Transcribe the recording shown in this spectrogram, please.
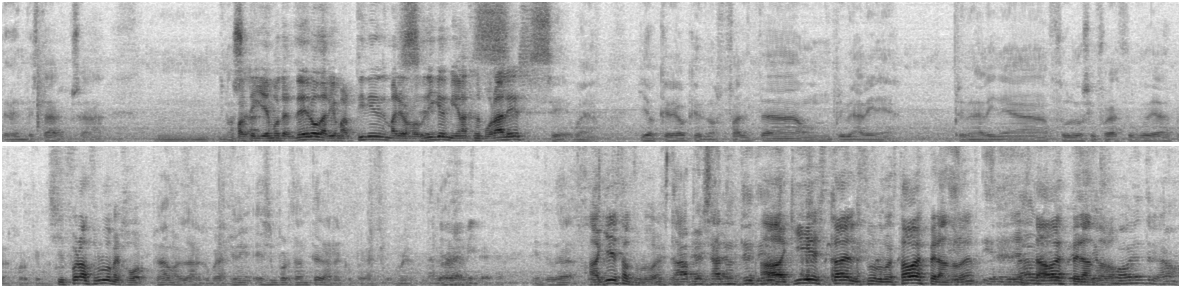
deben de estar. O sea, mm, no Aparte. Guillermo Tendero, Darío Martínez, Mario Sí, Rodríguez, Miguel Ángel Morales. Sí, bueno, yo creo que nos falta un primera línea. primera línea zurdo, si fuera zurdo ya es mejor que mejor. Si fuera zurdo, mejor. Pero vamos, la recuperación es importante la recuperación. hombre. La ¿eh? Y entonces, joder, Aquí está el zurdo, ¿eh? Estaba pensando en ti, tío. Aquí está el zurdo. Estaba esperándolo, ¿eh? Estaba esperándolo. entrenado,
